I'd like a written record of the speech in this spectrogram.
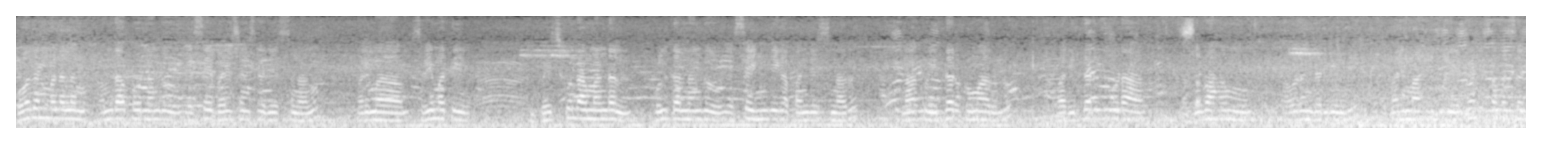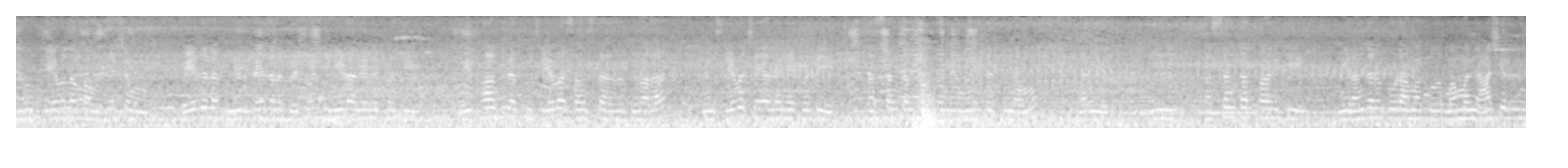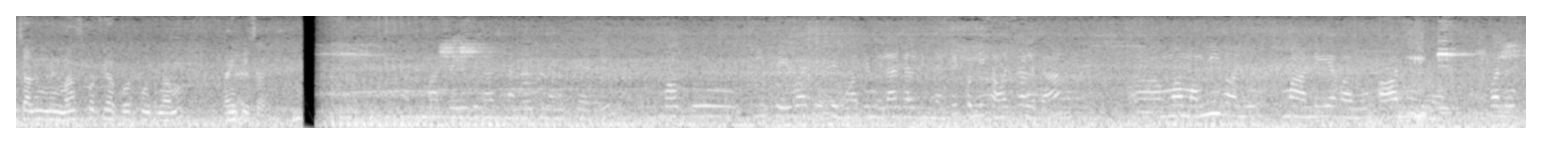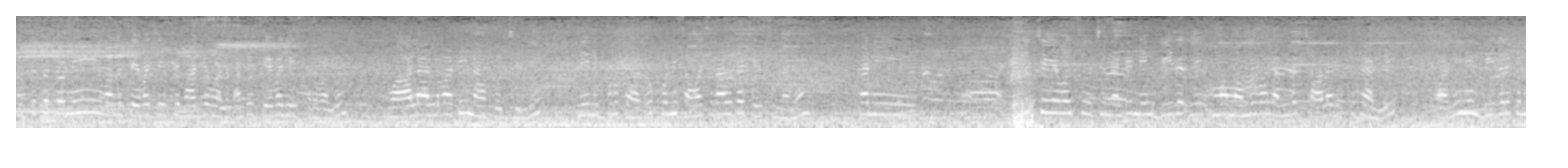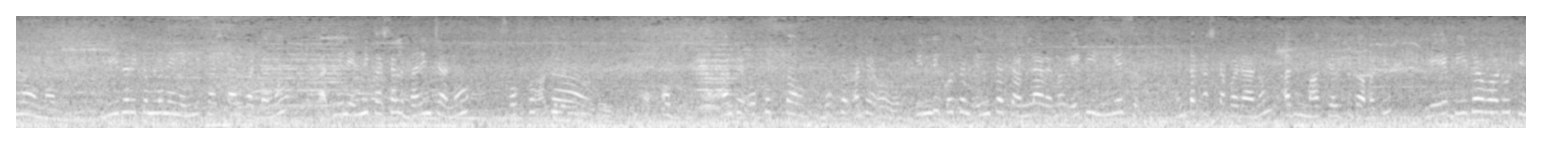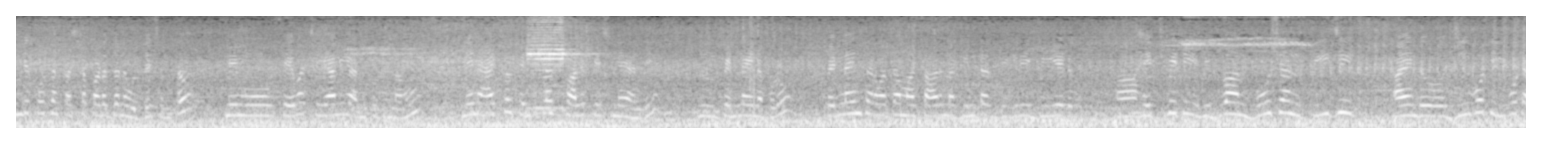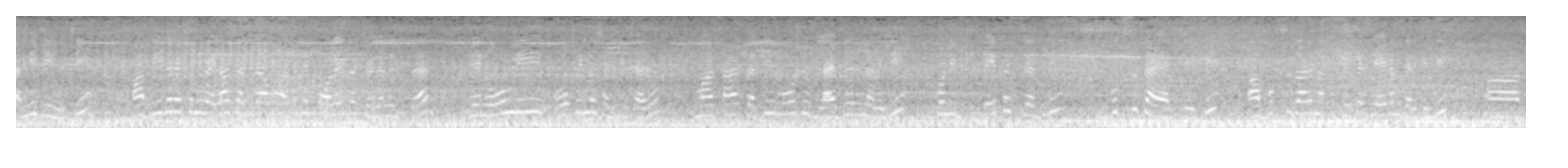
బోధన్ మండలం అమదాపూర్ నందు ఎస్ఐ బయోసైన్స్గా చేస్తున్నాను. మరి మా శ్రీమతి బెచ్కుంద మండల్ పుల్కల్ నందు ఎస్ఐ హిందీగా పనిచేస్తున్నారు. నాకు ఇద్దరు కుమారులు. వారిద్దరు కూడా వివాహము అవ్వడం జరిగింది. మరి మాకు ఇప్పుడు ఎటువంటి సమస్యలు కేవలం మా ఉద్దేశం పేదలకు నిరుపేదలకు ఎటువంటి నీడ లేనటువంటి విభాగులకు సేవా సంస్థ ద్వారా మేము సేవ చేయాలనేటువంటి సత్సంకల్పంతో మేము ముందుకెళ్తున్నాము. మరి సత్సంకల్పానికి మీరందరూ కూడా మాకు మమ్మల్ని ఆశీర్వదించాలని మేము మనస్ఫూర్తిగా కోరుకుంటున్నాము. థ్యాంక్ యూ సార్ మా శ్రేయోభిలాషులందరికీ నమస్తే అండి మాకు ఈ సేవ చేసే భాగ్యం ఎలా కలిగిందంటే కొన్ని సంవత్సరాలుగా మా మమ్మీ వాళ్ళు మా అన్నయ్య వాళ్ళు ఆర్మీలో వాళ్ళు పుట్టుకతోనే వాళ్ళు సేవ చేసే భాగ్యం వాళ్ళు అంటే సేవ చేస్తారు వాళ్ళు. వాళ్ళ అలవాటే నాకు వచ్చింది. నేను ఇప్పుడు కాదు కొన్ని సంవత్సరాలుగా చేస్తున్నాను. కానీ ఎందుకు చేయవలసి వచ్చిందంటే నేను బీదర్ మా మమ్మీ వాళ్ళందరూ చాలా రిచ్ ఫ్యామిలీ కానీ నేను బీదరికంలో ఉన్నాను. బీదరికంలో నేను ఎన్ని కష్టాలు పడ్డాను అది నేను ఎన్ని కష్టాలు భరించాను ఒక్కొక్క అంటే ఒక్కొక్క బుక్ అంటే తిండి కోసం ఎంత తల్లాడానో ఎయిటీన్ ఇయర్స్ ఎంత కష్టపడాను అది మాకు తెలుసు కాబట్టి ఏ బీదవాడు తిండి కోసం కష్టపడద్దనే ఉద్దేశంతో మేము సేవ చేయాలి అనుకుంటున్నాము. నేను యాక్చువల్ టెన్త్ క్లాస్ క్వాలిఫికేషనే అండి. పెళ్ళైనప్పుడు పెళ్ళైన తర్వాత మా సార్ నాకు inter degree B Ed HPT Vidwan Bhushan PG and GOT EOT అన్నీ చేయించి ఆ బీదరకంలో ఎలా చదివామో అంటే నేను కాలేజ్లోకి వెళ్ళలేదు సార్. నేను ఓన్లీ ఓపెన్లో చదివించారు. మా సార్ ప్రతిరోజు లైబ్రరీలో వెళ్ళి కొన్ని పేపర్స్ చదివి బుక్స్ తయారు చేసి ఆ బుక్స్ ద్వారా నాకు ప్రిపేర్ చేయడం జరిగింది.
